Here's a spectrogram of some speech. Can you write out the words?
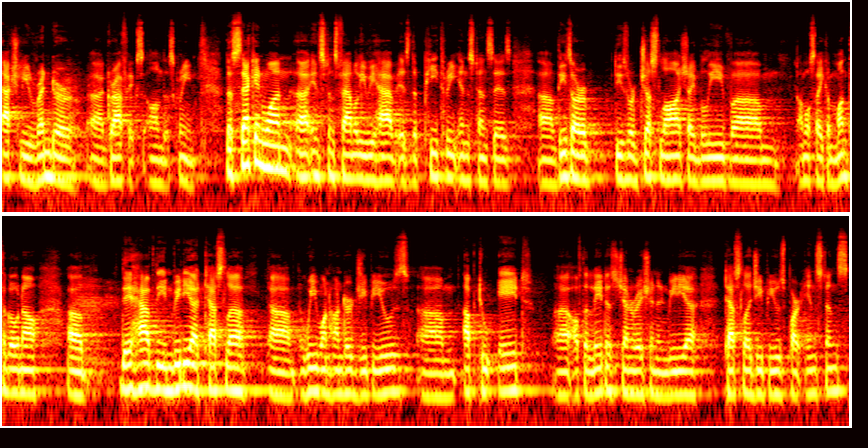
actually render uh, graphics on the screen. The second one uh, instance family we have is the P3 instances. Uh, these are these were just launched, I believe. Um, almost like a month ago now. Uh, they have the NVIDIA Tesla uh, V100 GPUs, um, up to eight uh, of the latest generation NVIDIA Tesla GPUs per instance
